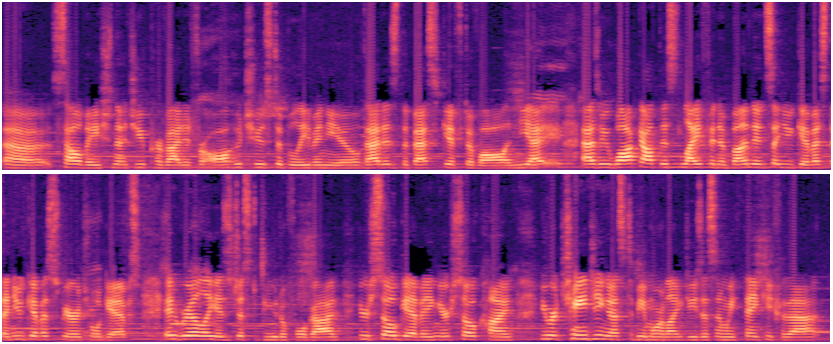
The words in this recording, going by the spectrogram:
uh, salvation that you provided for all who choose to believe in you. That is the best gift of all. And yet, as we walk out this life in abundance that you give us, then you give us spiritual gifts. It really is just beautiful, God. You're so giving, you're so kind. You are changing us to be more like Jesus, and we thank you for that.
